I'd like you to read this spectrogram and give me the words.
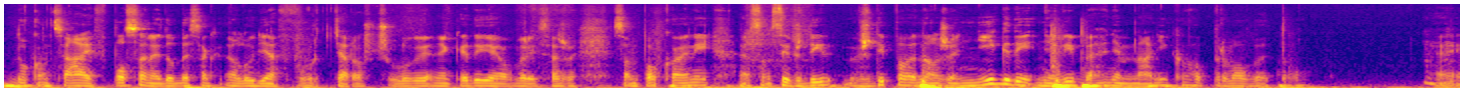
Dokonca aj v poslednej dobe sa ľudia furt ťa rozčuluje niekedy a hovorí sa, že som pokojný. Ja som si vždy, vždy povedal, že nikdy nevybehnem na nikoho prvou vetou. Mm-hmm. Hej?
